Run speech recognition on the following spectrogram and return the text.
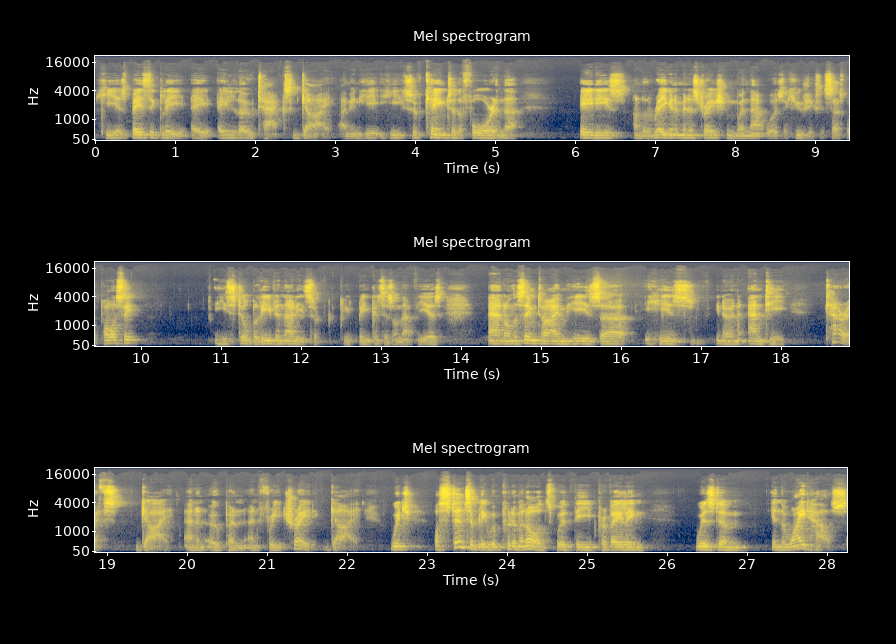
he is basically a, a low tax guy. I mean, he he sort of came to the fore in the 80s under the Reagan administration when that was a hugely successful policy. He still believed in that. He's, sort of been consistent on that for years. And on the same time, he's, uh, he's you know, an anti tariffs guy and an open and free trade guy, which ostensibly would put him at odds with the prevailing wisdom in the White House.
